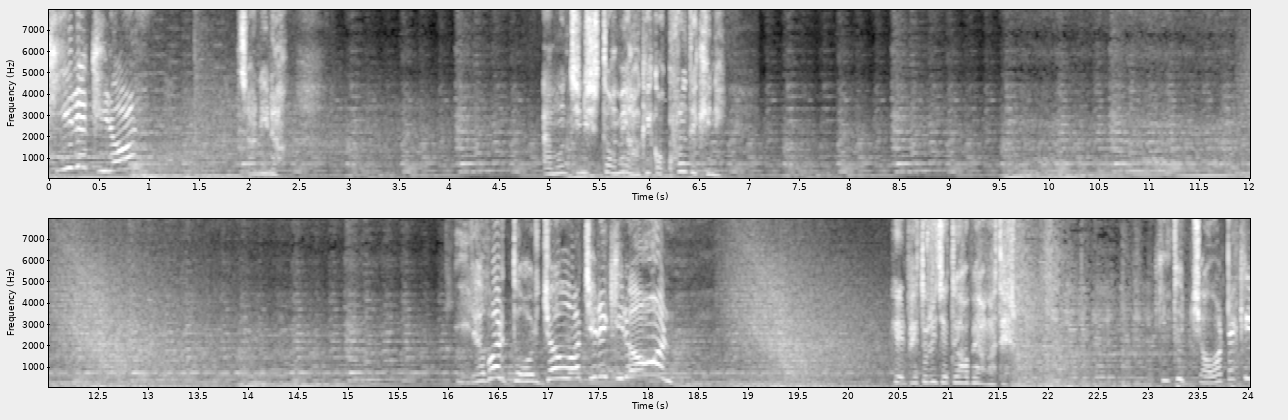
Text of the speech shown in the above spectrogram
কি রে কিরণ? জানি না। এমন জিনিস তো আমি আগে কখনো দেখিনি। আবার দরজাও আছে রে কিরণ। এর ভেতরে যেতে হবে আমাদের। কিন্তু যাওয়াটা কি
